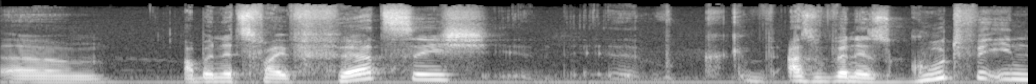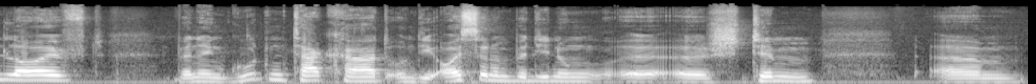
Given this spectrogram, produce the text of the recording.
Ähm, aber eine 240, äh, also wenn es gut für ihn läuft, wenn er einen guten Tag hat und die äußeren Bedingungen äh, äh, stimmen, ähm,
